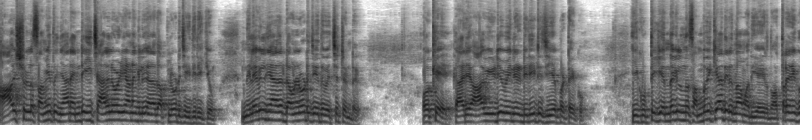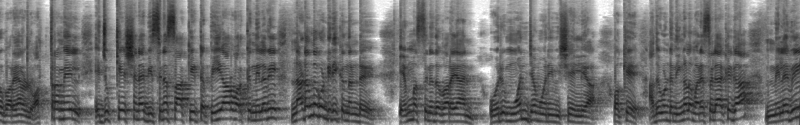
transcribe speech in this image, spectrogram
ആവശ്യമുള്ള സമയത്ത് ഞാൻ എന്റെ ഈ ചാനൽ വഴിയാണെങ്കിലും ഞാനത് അപ്ലോഡ് ചെയ്തിരിക്കും. നിലവിൽ ഞാനത് ഡൗൺലോഡ് ചെയ്ത് വെച്ചിട്ടുണ്ട്. ഓക്കെ കാര്യം ആ വീഡിയോ വീണ്ടും ഡിലീറ്റ് ചെയ്യപ്പെട്ടേക്കും. ഈ കുട്ടിക്ക് എന്തെങ്കിലും ഒന്ന് സംഭവിക്കാതിരുന്നാൽ മതിയായിരുന്നു. അത്ര എനിക്ക് പറയാനുള്ളൂ. അത്രമേൽ എഡ്യൂക്കേഷനെ ബിസിനസ് ആക്കിയിട്ട് പി ആർ വർക്ക് നിലവിൽ നടന്നുകൊണ്ടിരിക്കുന്നുണ്ട്. എം എസിന് ഇത് പറയാൻ ഒരു മോന്റെ മോനി വിഷയമില്ല. ഓക്കെ അതുകൊണ്ട് നിങ്ങൾ മനസ്സിലാക്കുക നിലവിൽ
